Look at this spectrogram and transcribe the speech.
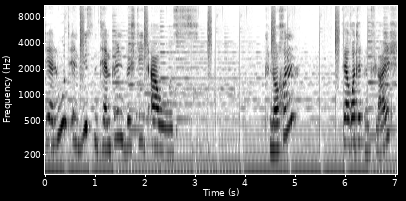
Der Loot in Wüstentempeln besteht aus Knochen, verrottetem Fleisch,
